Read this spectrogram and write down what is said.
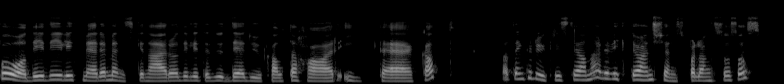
Både i de litt mer menneskenære og de litt, det du kalte hard IT-katt. Hva tenker du Kristiane, er det viktig å ha en kjønnsbalanse hos oss?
